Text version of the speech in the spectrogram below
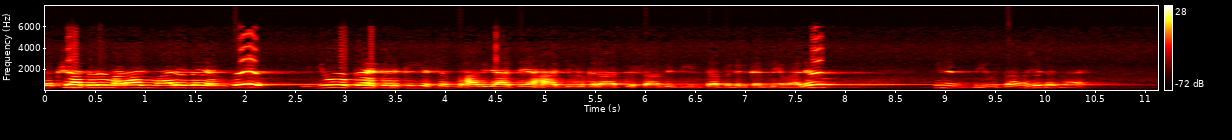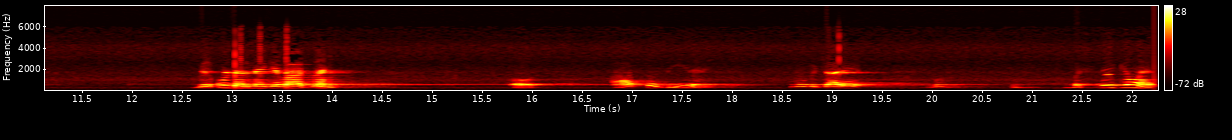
रक्षा करो महाराज, मारे गए हमसे। यूँ कह करके ये सब भाग जाते हैं, हाथ जोड़कर आपके सामने दीनता प्रकट करने वाले, इन देवताओं से डरना है। बिल्कुल डरने के बाद नहीं और आप तो वीर हैं, वो बेचारे वो बचते क्यों हैं?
